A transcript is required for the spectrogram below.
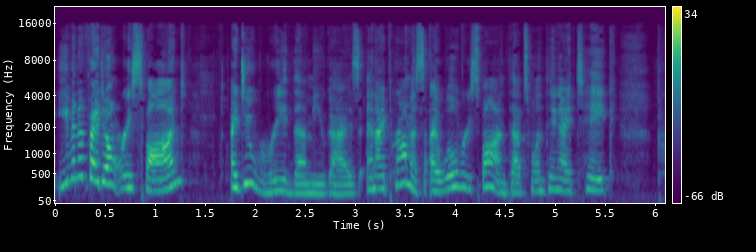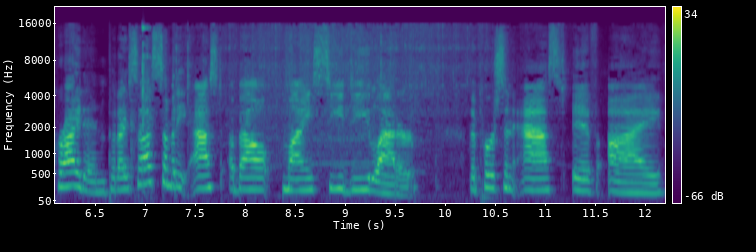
Even if I don't respond, I do read them, you guys, and I promise I will respond. That's one thing I take pride in. But I saw somebody asked about my CD ladder. The person asked if I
